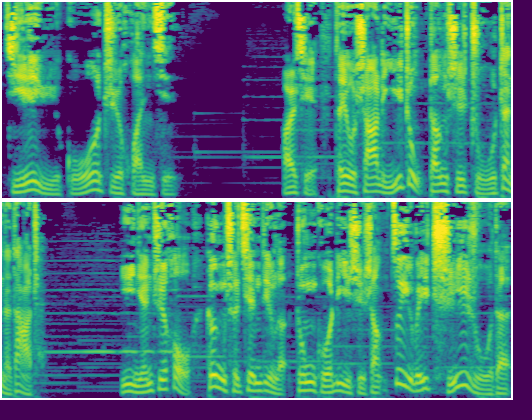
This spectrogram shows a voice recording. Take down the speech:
结与国之欢心。”而且他又杀了一众当时主战的大臣。一年之后，更是签订了中国历史上最为耻辱的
